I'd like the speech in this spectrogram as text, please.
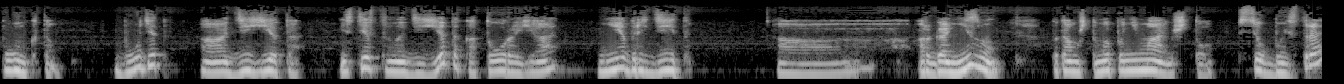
пунктом будет а, диета. Естественно, диета, которая не вредит а, организму, потому что мы понимаем, что все быстрое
